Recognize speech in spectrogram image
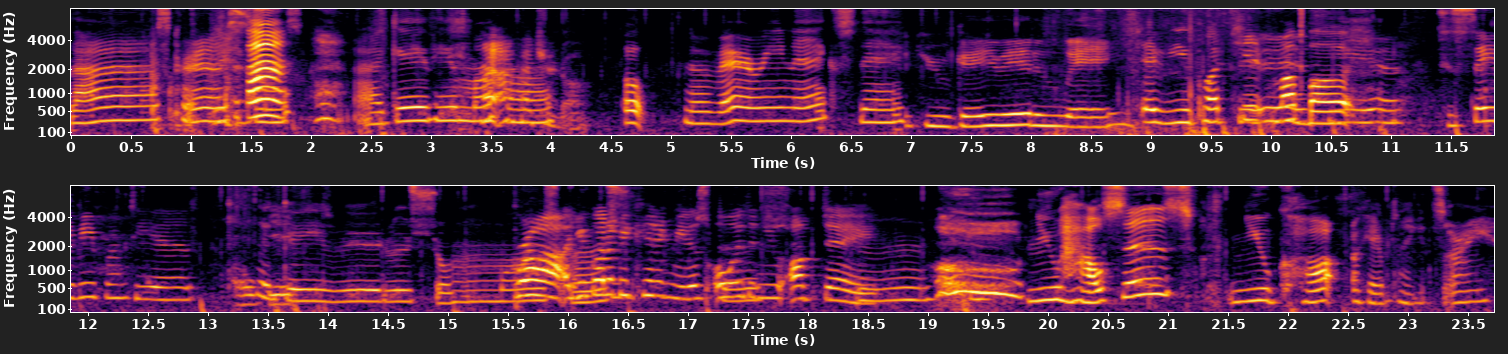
Last Christmas, Ah. I gave you my, My iPad heart. turned off. Oh. The very next day. You gave it away. If you touch it, in my butt. To save me from tears. I gave it so. Bruh, you gotta be kidding me. There's always a new update. Mm. new houses, new car. Okay, I'm playing it. Sorry.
